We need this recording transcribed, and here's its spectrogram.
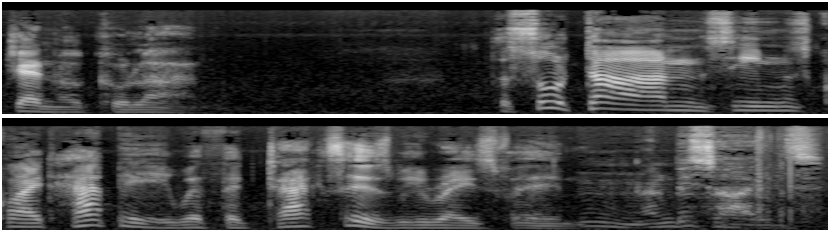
General Qulan. The Sultan seems quite happy with the taxes we raise for him. Mm, and besides,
